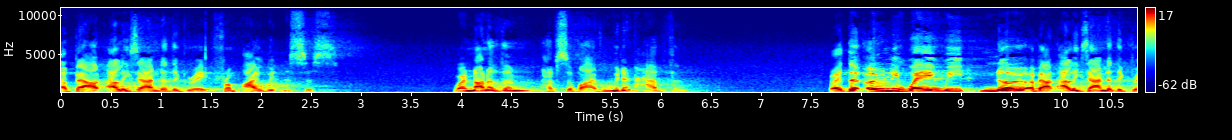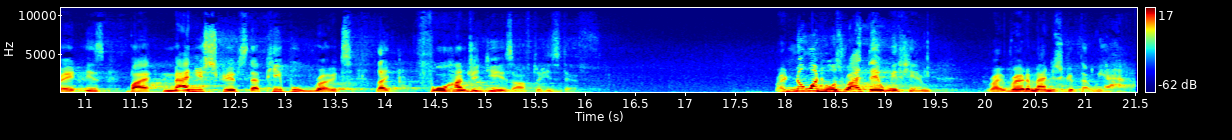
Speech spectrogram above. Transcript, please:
about Alexander the Great from eyewitnesses where none of them have survived. We don't have them. Right? The only way we know about Alexander the Great is by manuscripts that people wrote like 400 years after his death. Right? No one who was right there with him right, wrote a manuscript that we have.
